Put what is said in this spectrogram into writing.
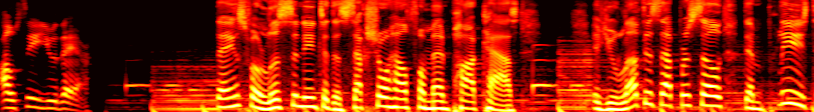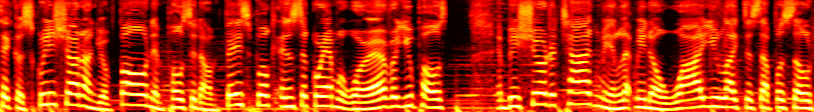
I'll see you there. Thanks for listening to the Sexual Health for Men podcast. If you love this episode, then please take a screenshot on your phone and post it on Facebook, Instagram, or wherever you post. And be sure to tag me and let me know why you like this episode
